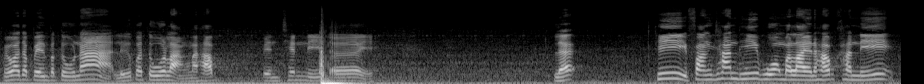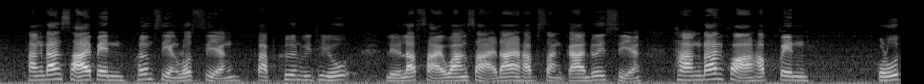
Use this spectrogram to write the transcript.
ไม่ว่าจะเป็นประตูหน้าหรือประตูหลังนะครับ เป็นเช่นนี้เลย และ ที่ฟังก์ชันที่พวงมาลัยนะครับคันนี้ทางด้านซ้ายเป็นเพิ่มเสียงลดเสียง ปรับคลื่นวิทยุ หรือรับสายวางสายได้นะครับ สั่งการด้วยเสียงทางด้านขวาครับเป็นกรูด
